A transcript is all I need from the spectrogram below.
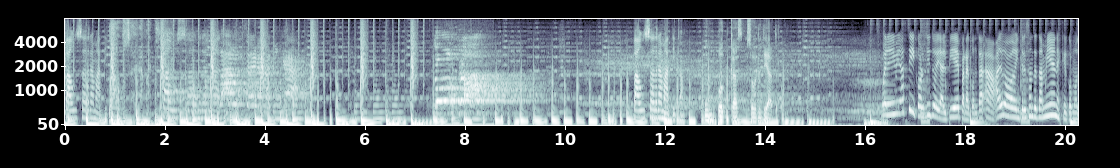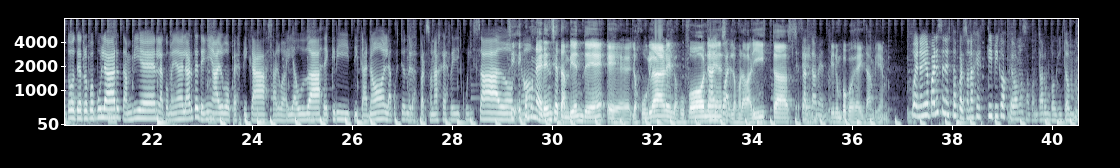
Pausa dramática. Pausa dramática. Pausa dramática. Pausa dramática. Un podcast sobre teatro. Bueno, y así cortito y al pie para contar. Ah, algo interesante también es que como todo teatro popular, también la comedia del arte tenía algo perspicaz, algo ahí audaz de crítica, ¿no? La cuestión de los personajes ridiculizados. Sí, es como una herencia también de eh, los juglares, los bufones, los malabaristas. eh, Exactamente. viene un poco de ahí también. Bueno, y aparecen estos personajes típicos que vamos a contar un poquito Me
